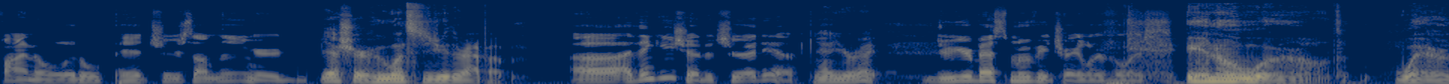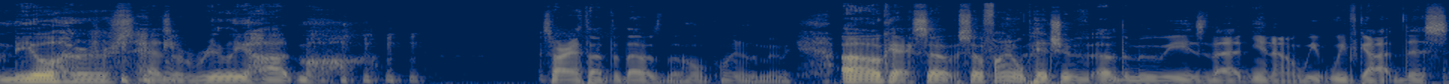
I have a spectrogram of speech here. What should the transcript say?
final little pitch or something, or Yeah, sure. Who wants to do the wrap up? Uh, I think you should. It's your idea. Yeah, you're right. Do your best movie trailer voice. In a world where Emile Hirsch has a really hot mom. Sorry, I thought that that was the whole point of the movie. Uh, okay, so so final pitch of, of the movie is that you know we we've got this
